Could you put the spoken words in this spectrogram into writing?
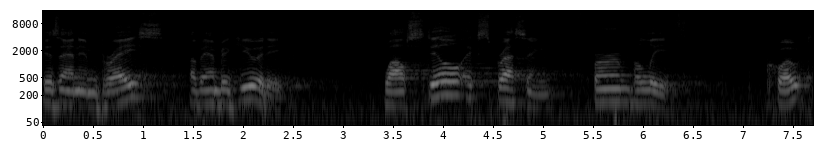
is an embrace of ambiguity while still expressing firm belief. Quote,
